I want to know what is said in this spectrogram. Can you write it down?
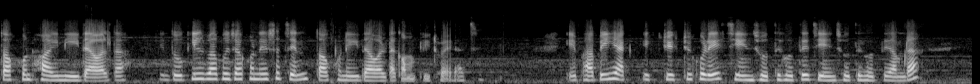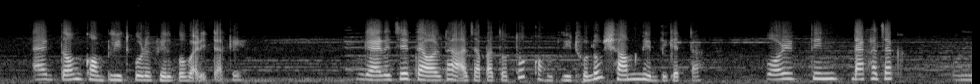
তখন হয়নি এই দেওয়ালটা। কিন্তু উকিল বাবু যখন এসেছেন, তখন এই দেওয়ালটা কমপ্লিট হয়ে গেছে। এভাবেই এক, একটু একটু করে চেঞ্জ হতে হতে চেঞ্জ হতে হতে আমরা একদম কমপ্লিট করে ফেলব বাড়িটাকে। গ্যারেজের দেওয়ালটা আজ আপাতত কমপ্লিট হলো সামনের দিকেরটা। পরের দিন দেখা যাক অন্য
